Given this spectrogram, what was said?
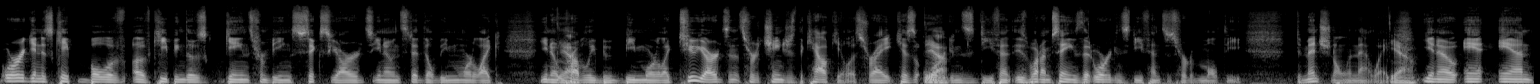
Oregon is capable of of keeping those gains from being six yards. You know, instead they'll be more like, you know, Yeah. probably be be more like two yards, and it sort of changes the calculus, right? Because Yeah. Oregon's defense is what I'm saying is that Oregon's defense is sort of multi dimensional in that way. Yeah. You know, and and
